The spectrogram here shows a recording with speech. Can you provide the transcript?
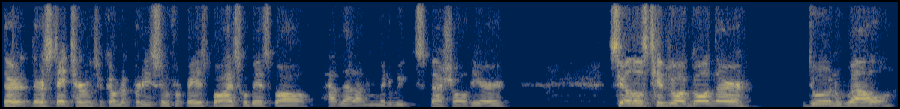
their their state tournaments are coming up pretty soon for baseball, high school baseball. Have that on midweek special here. See how those teams are all going there, doing well.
